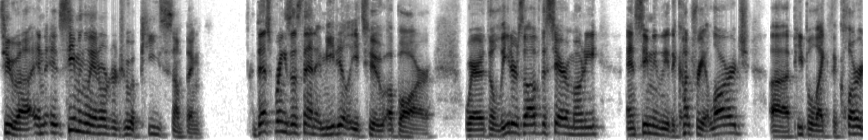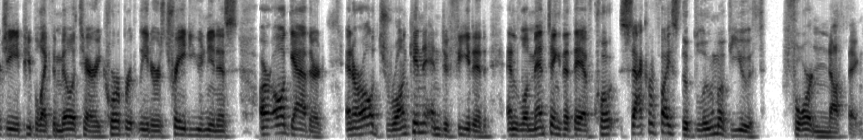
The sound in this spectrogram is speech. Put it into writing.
to uh, and seemingly in order to appease something. This brings us then immediately to a bar where the leaders of the ceremony and seemingly the country at large, uh, people like the clergy, people like the military, corporate leaders, trade unionists, are all gathered and are all drunken and defeated and lamenting that they have, quote, sacrificed the bloom of youth for nothing.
